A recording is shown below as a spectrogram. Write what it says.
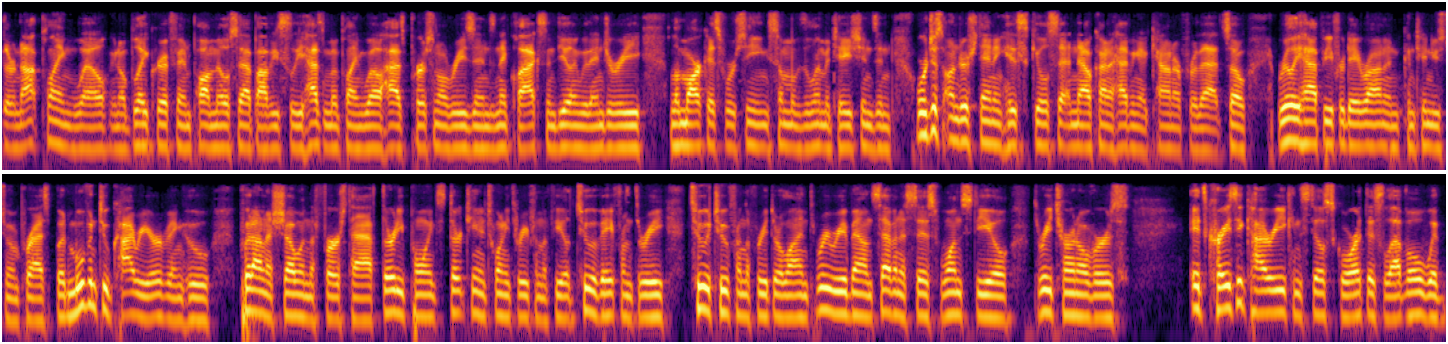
They're not playing well. You know, Blake Griffin, Paul Millsap obviously hasn't been playing well, has personal reasons. Nick Claxton dealing with injury. LaMarcus, we're seeing some of the limitations and we're just understanding his skill set and now kind of having a counter for that. So, really happy for Day'Ron and continues to impress. But moving to Kyrie Irving, who put on a show in the first half 30 points, 13 to 23 from the field, two of eight from three two of two from the free throw line, three rebounds, seven assists, one steal, three turnovers. It's crazy Kyrie can still score at this level with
